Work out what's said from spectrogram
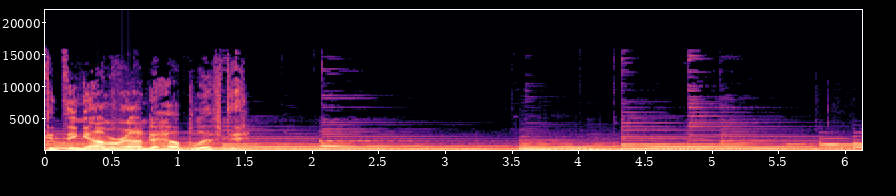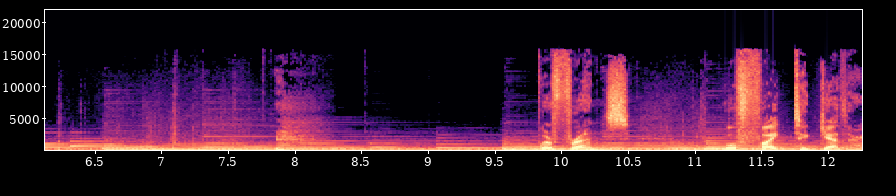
Good thing I'm around to help lift it. We're friends. We'll fight together.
